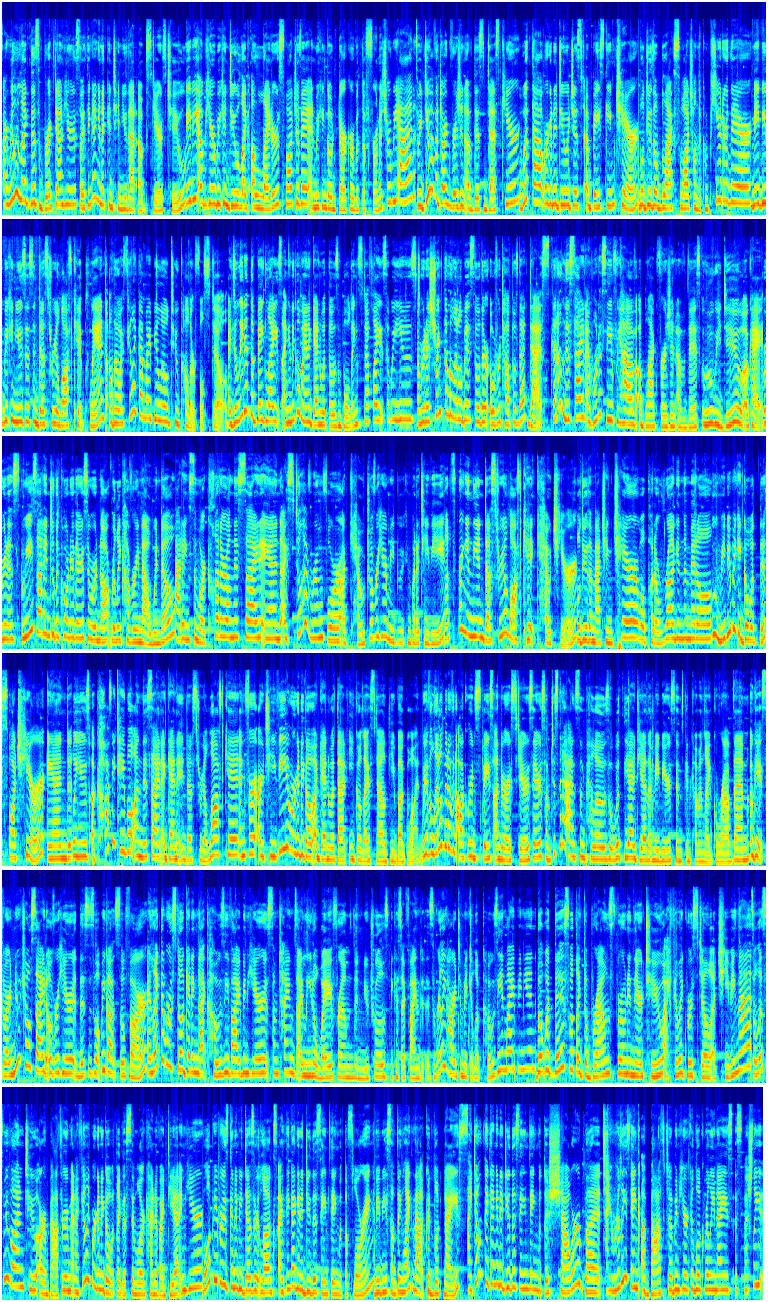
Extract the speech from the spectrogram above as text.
I really like this brick down here, so I think I'm gonna continue that upstairs too. Maybe up here we can do like a lighter swatch of it and we can go darker with the furniture we add. So we do have a dark version of this desk here. With that, we're gonna do just a base game chair. We'll do the black swatch on the computer there. Maybe we can use this industrial loft kit plant, although I feel like that might be a little too colorful still. I deleted the big lights. I'm gonna go in again with those bowling stuff lights that we used. And we're gonna shrink them a little bit so they're over top of that desk. Then on this side, I wanna see if we have a black version of this. Ooh, we do. Okay, we're gonna squeeze that into the corner there so we're not really covering that window. Adding some more clutter on this side and I still have room for a couch over here. Maybe we can put a TV. Let's bring in the industrial loft kit couch here. We'll do the matching chair. We'll put a rug in the middle. Ooh, maybe we could go with this swatch here and we'll use a coffee table on this side. Again, industrial loft kit. And for our TV, we're gonna go again with that eco lifestyle debug one. We have a little bit of an awkward space under our stairs there. So I'm just gonna add some pillows with the idea that maybe our Sims could come and like grab them. Okay, so our neutral side over here, this is what we got so far. I like that we're still getting that cozy vibe in here. Sometimes I lean away from the neutrals because I find it's really hard to make it look cozy in my opinion. But with this, with like the browns thrown in there too, I feel like we're still achieving that. So let's move on to our bathroom. And I feel like we're gonna go with like a similar kind of idea in here. Wallpaper is gonna be Desert Luxe. I think I'm gonna do the same thing with the flooring. Maybe something like that could look nice. I don't think I'm gonna do the same thing with the shower, but I really think a bathtub in here could look really nice, especially,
